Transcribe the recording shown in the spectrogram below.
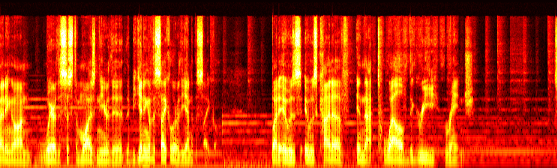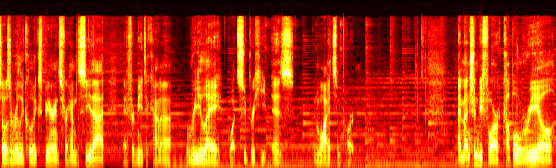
depending on where the system was near the, the beginning of the cycle or the end of the cycle. But it was it was kind of in that 12 degree range. So it was a really cool experience for him to see that and for me to kind of relay what superheat is and why it's important. I mentioned before a couple real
